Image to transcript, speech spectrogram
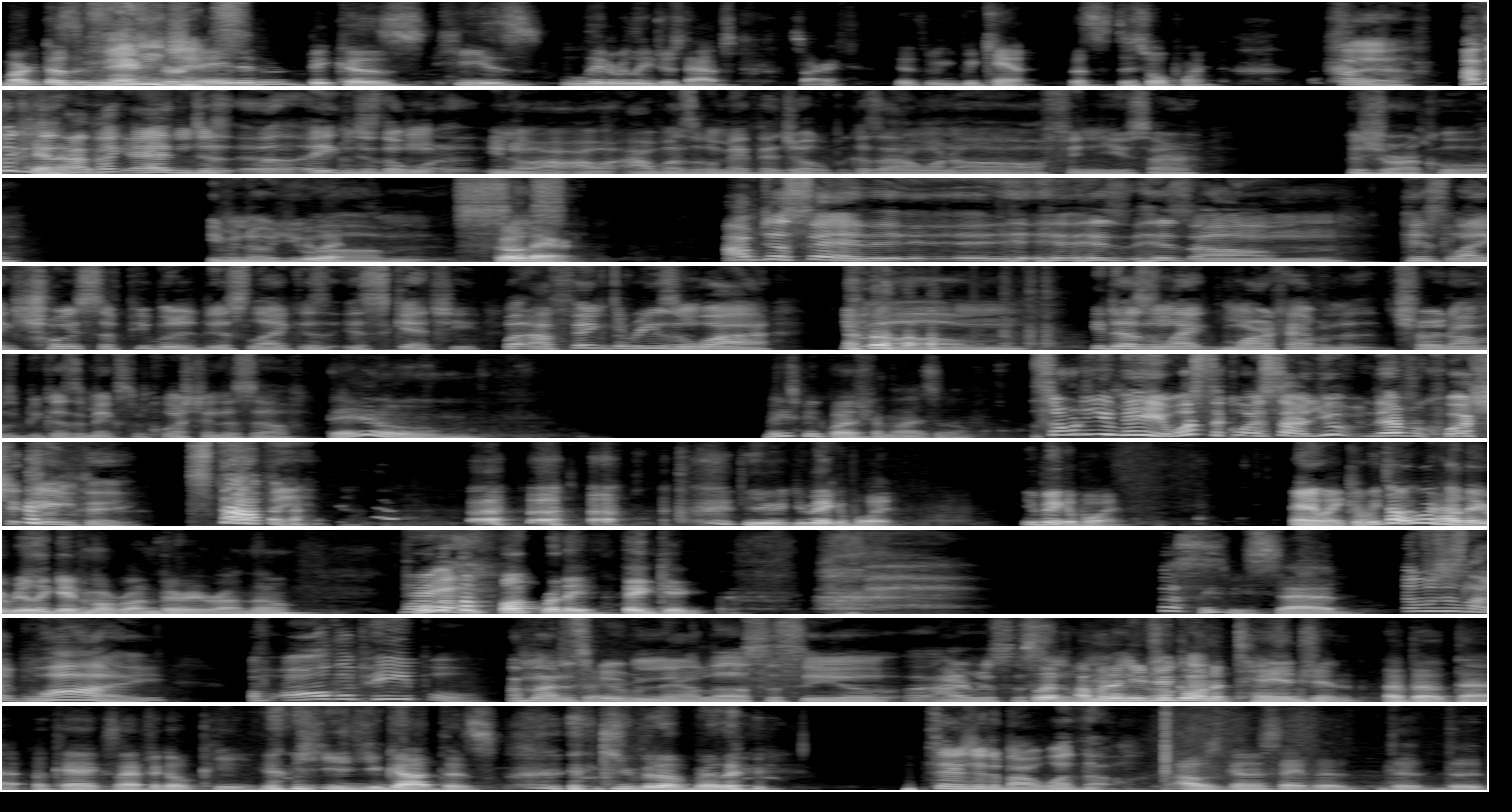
Mark doesn't to. Aiden because he's literally just abs. Sorry, we, we can't. That's this whole point. Oh yeah. I think Can't I think Aiden just uh, Aiden just don't want you know I, I I wasn't gonna make that joke because I don't want to uh, offend you, sir, because you're cool. Even though you um Go there. I'm just saying his his um his like choice of people to dislike is, is sketchy. But I think the reason why he um he doesn't like Mark having the shirt off is because it makes him question himself. Damn. Makes me question myself. So what do you mean? What's the question? Sir, you've never questioned anything. Stop it. you you make a point. You make a point. Anyway, can we talk about how they really gave him a run, Barry run though? What the fuck were they thinking? that's- Makes me sad. it was just like, why? Of all the people, I'm not discriminating. I love Cecile, uh, Iris, Cecile. I'm gonna like, need you to go on a tangent about that, okay? Because I have to go pee. you, you got this. Keep it up, brother. Tangent about what though? I was gonna say the the the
